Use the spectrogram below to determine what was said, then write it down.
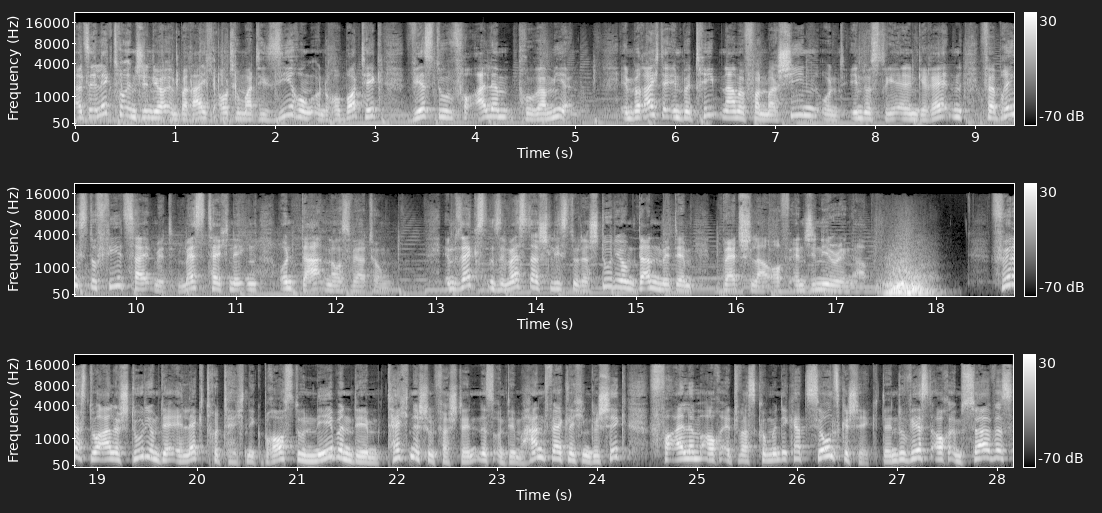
Als Elektroingenieur im Bereich Automatisierung und Robotik wirst du vor allem programmieren. Im Bereich der Inbetriebnahme von Maschinen und industriellen Geräten verbringst du viel Zeit mit Messtechniken und Datenauswertungen. Im sechsten Semester schließt du das Studium dann mit dem Bachelor of Engineering ab. Für das duale Studium der Elektrotechnik brauchst du neben dem technischen Verständnis und dem handwerklichen Geschick vor allem auch etwas Kommunikationsgeschick, denn du wirst auch im Service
